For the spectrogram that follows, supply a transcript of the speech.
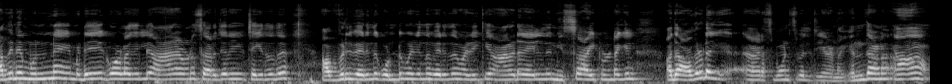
അതിന് മുന്നേ മെഡിക്കൽ കോളേജിൽ ആരാണ് സർജറി ചെയ്തത് അവർ വരുന്ന കൊണ്ടുവരുന്ന വരുന്ന വഴിക്ക് ആരുടെ കയ്യിൽ നിന്ന് മിസ്സായിട്ടുണ്ടെങ്കിൽ അത് അവരുടെ റെസ്പോൺസിബിലിറ്റിയാണ് എന്താണ്? ആ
